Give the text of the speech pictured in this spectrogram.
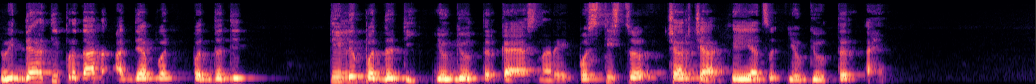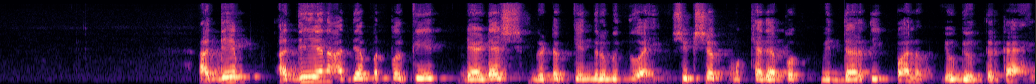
विद्यार्थी प्रधान अध्यापन पद्धतीत तिल पद्धती योग्य उत्तर काय असणार आहे? पस्तीसच चर्चा हे याचं योग्य उत्तर आहे. अध्यय अध्ययन अध्यापन प्रक्रियेत डॅडॅश घटक केंद्रबिंदू आहे. शिक्षक मुख्याध्यापक विद्यार्थी पालक योग्य उत्तर काय आहे?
